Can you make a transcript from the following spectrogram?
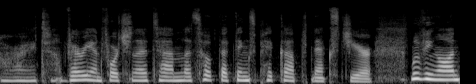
All right. Very unfortunate. Um, let's hope that things pick up next year. Moving on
